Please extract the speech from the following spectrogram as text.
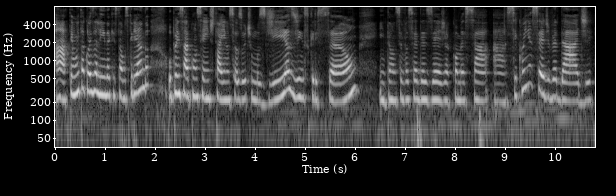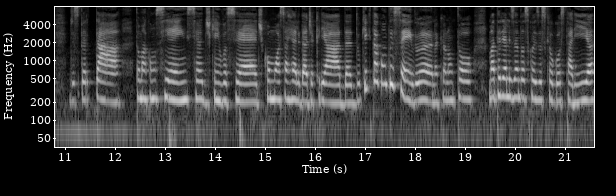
Ah, tem muita coisa linda que estamos criando. O Pensar Consciente está aí nos seus últimos dias de inscrição então, se você deseja começar a se conhecer de verdade, despertar, tomar consciência de quem você é, de como essa realidade é criada, do que está acontecendo, Ana, que eu não estou materializando as coisas que eu gostaria,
